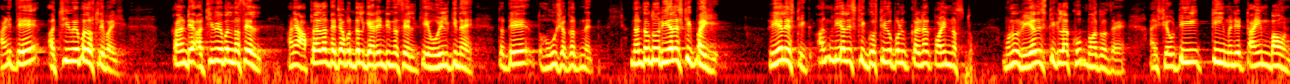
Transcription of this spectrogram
आणि ते अचिवेबल असले पाहिजे. कारण ते अचिवेबल नसेल आणि आपल्याला त्याच्याबद्दल गॅरंटी नसेल की होईल की नाही तर ते होऊ शकत नाहीत. नंतर तो रिअलिस्टिक पाहिजे. रिअलिस्टिक अनरिअलिस्टिक गोष्टी पण करण्यात पॉईंट नसतो. म्हणून रिअलिस्टिकला खूप महत्त्वाचं आहे. आणि शेवटी टी म्हणजे टाईम बाउंड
